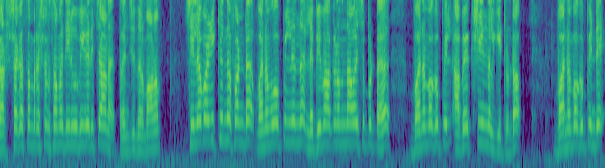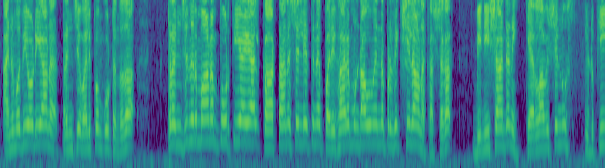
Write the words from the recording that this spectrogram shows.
കർഷക സംരക്ഷണ സമിതി രൂപീകരിച്ചാണ് ട്രഞ്ച് നിർമ്മാണം. ചിലവഴിക്കുന്ന ഫണ്ട് വനംവകുപ്പിൽ നിന്ന് ലഭ്യമാക്കണമെന്നാവശ്യപ്പെട്ട് വനംവകുപ്പിൽ അപേക്ഷയും നൽകിയിട്ടുണ്ട്. വനംവകുപ്പിന്റെ അനുമതിയോടെയാണ് ട്രഞ്ച് വലിപ്പം കൂട്ടുന്നത്. ട്രെഞ്ച് നിർമ്മാണം പൂർത്തിയായാൽ കാട്ടാന കാട്ടാനശല്യത്തിന് പരിഹാരമുണ്ടാവുമെന്ന പ്രതീക്ഷയിലാണ് കർഷകർ. Bineesh Antony Kerala vision news Idukki.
